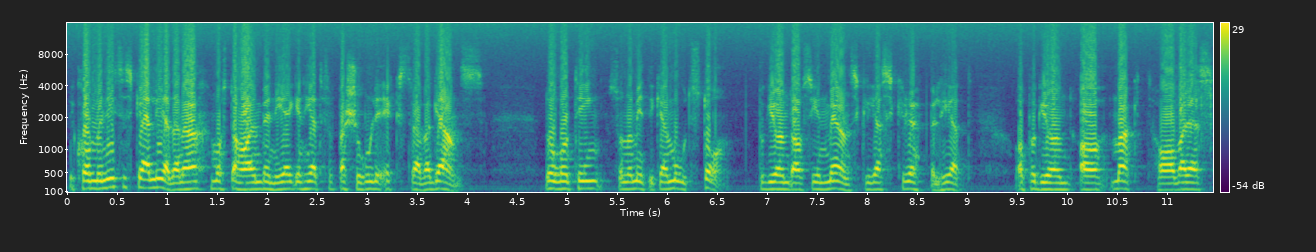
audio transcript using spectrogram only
De kommunistiska ledarna måste ha en benägenhet för personlig extravagans. Någonting som de inte kan motstå på grund av sin mänskliga skröpelhet och på grund av makthavares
